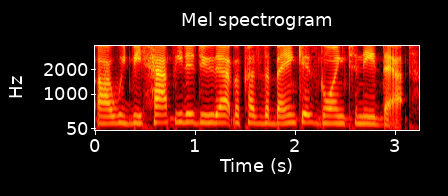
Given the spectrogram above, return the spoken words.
uh, we'd be happy to do that because the bank is going to need that.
